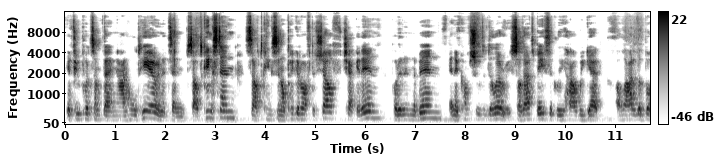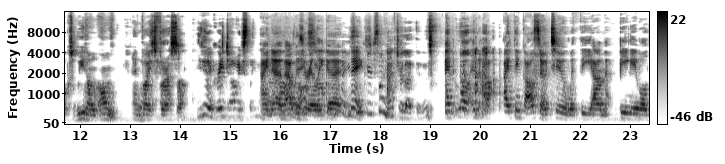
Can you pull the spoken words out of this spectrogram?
if you put something on hold here and it's in South Kingstown, South Kingstown will pick it off the shelf, check it in, put it in the bin, and it comes through the delivery. So that's basically how we get a lot of the books we don't own, and vice versa. You did a great job explaining. That. I know, that was Awesome. really good. Yeah, you Thanks. Think you're so natural at this. And well, and uh, I think also too with the um, being able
